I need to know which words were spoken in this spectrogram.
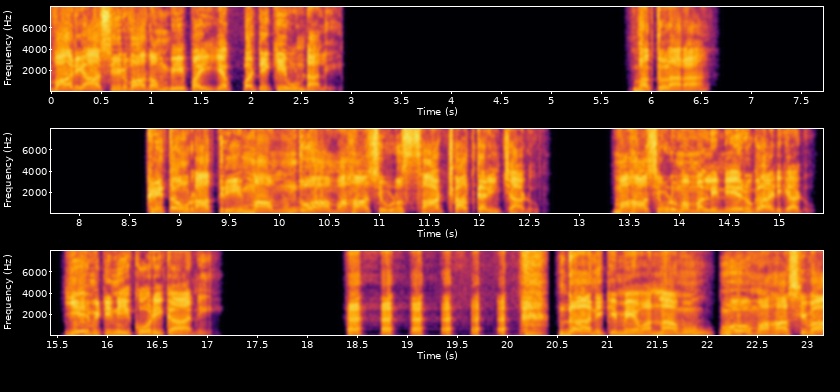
వారి ఆశీర్వాదం మీపై ఎప్పటికీ ఉండాలి. భక్తులారా క్రితం రాత్రి మా ముందు ఆ మహాశివుడు సాక్షాత్కరించాడు. మహాశివుడు మమ్మల్ని నేరుగా అడిగాడు ఏమిటి నీ కోరిక? అని. దానికి మేమన్నాము ఓ మహాశివా!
